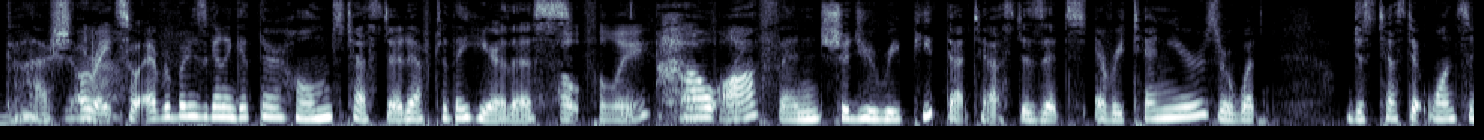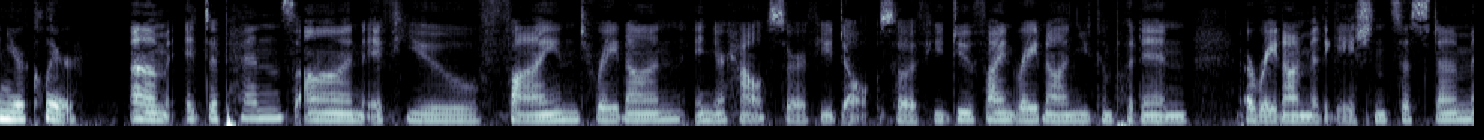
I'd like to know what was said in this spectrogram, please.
Gosh. All Yeah. right. So everybody's going to get their homes tested after they hear this. Hopefully. How hopefully. often should you repeat that test? Is it every 10 years or what? Just test it once and you're clear. Um, it depends on if you find radon in your house or if you don't. So if you do find radon, you can put in a radon mitigation system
